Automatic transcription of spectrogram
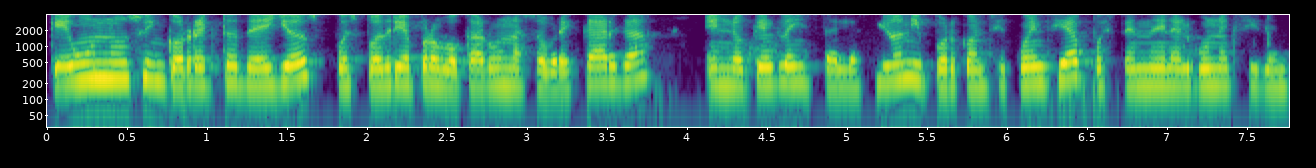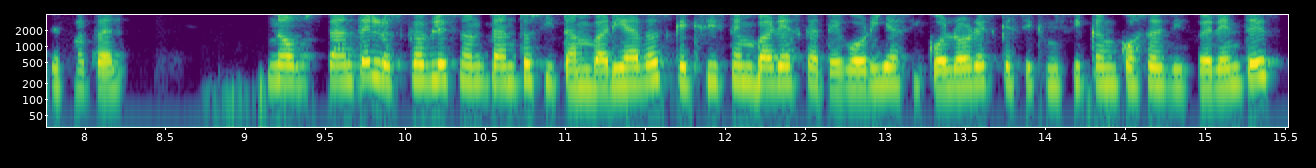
que un uso incorrecto de ellos pues podría provocar una sobrecarga en lo que es la instalación y por consecuencia pues tener algún accidente fatal. No obstante, los cables son tantos y tan variados que existen varias categorías y colores que significan cosas diferentes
